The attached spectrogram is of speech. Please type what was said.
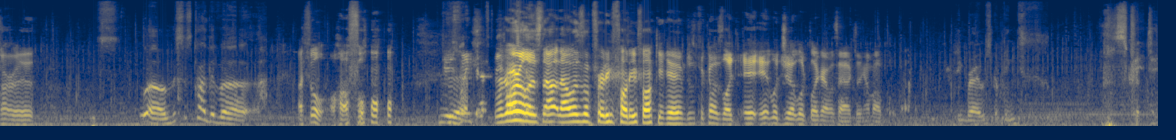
Alright. Well, this is kind of a. I feel awful. Yeah. Regardless, that that was a pretty funny fucking game just because like it, it legit looked like I was hacking. I'm up with that. Bro, scripting. Scripting.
